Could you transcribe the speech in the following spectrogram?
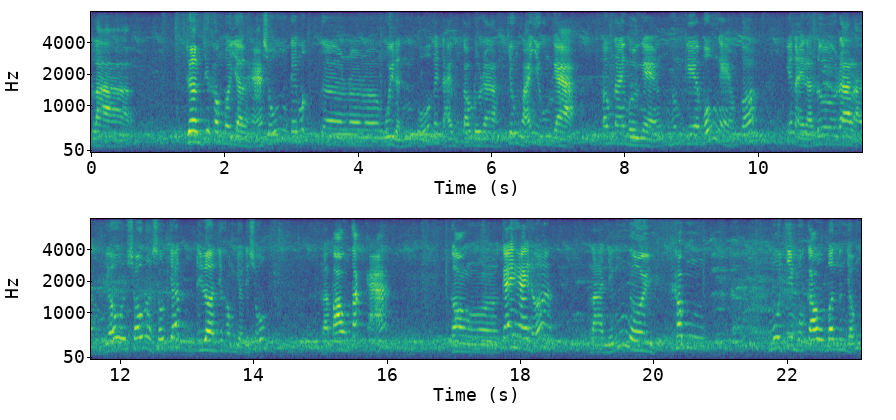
là trên chứ không bao giờ hạ xuống cái mức uh, quy định của cái trại một câu đưa ra. Chứ không phải như con gà hôm nay 10 ngàn hôm kia 4 ngàn không có cái này là đưa ra là dấu số nó số chết đi lên chứ không giờ đi xuống. Là bao tất cả. Còn ờ, cái hai nữa là những người không mua chim bồ câu bên Minh Dũng.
